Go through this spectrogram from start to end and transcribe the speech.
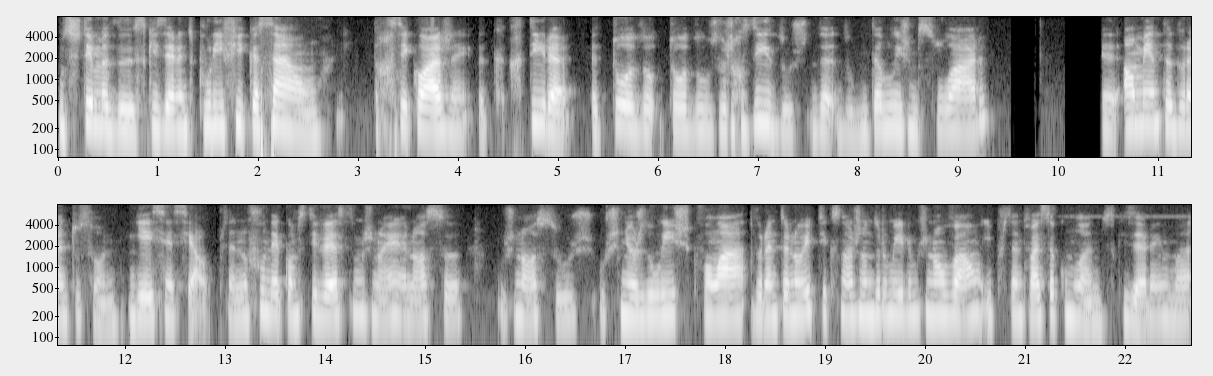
o sistema de, se quiserem, de purificação, de reciclagem, que retira todo, todos os resíduos de, do metabolismo celular, eh, aumenta durante o sono e é essencial. Portanto, no fundo, é como se tivéssemos, não é, a nossa, os nossos, os senhores do lixo que vão lá durante a noite e que se nós não dormirmos não vão e, portanto, vai-se acumulando, se quiserem, uma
